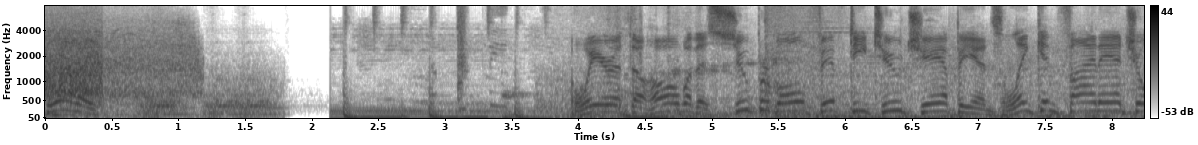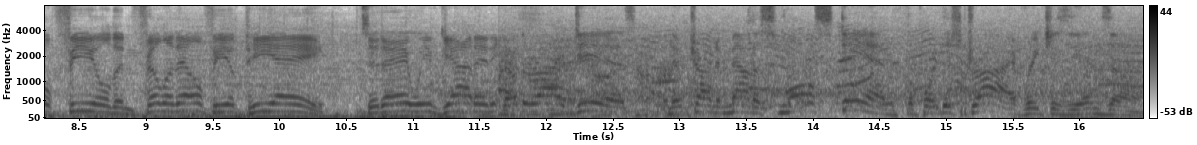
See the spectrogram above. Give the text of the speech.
20. We're at the home of the Super Bowl 52 champions, Lincoln Financial Field in Philadelphia, PA. Today we've got it. Other ideas, and they're trying to mount a small stand before this drive reaches the end zone.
